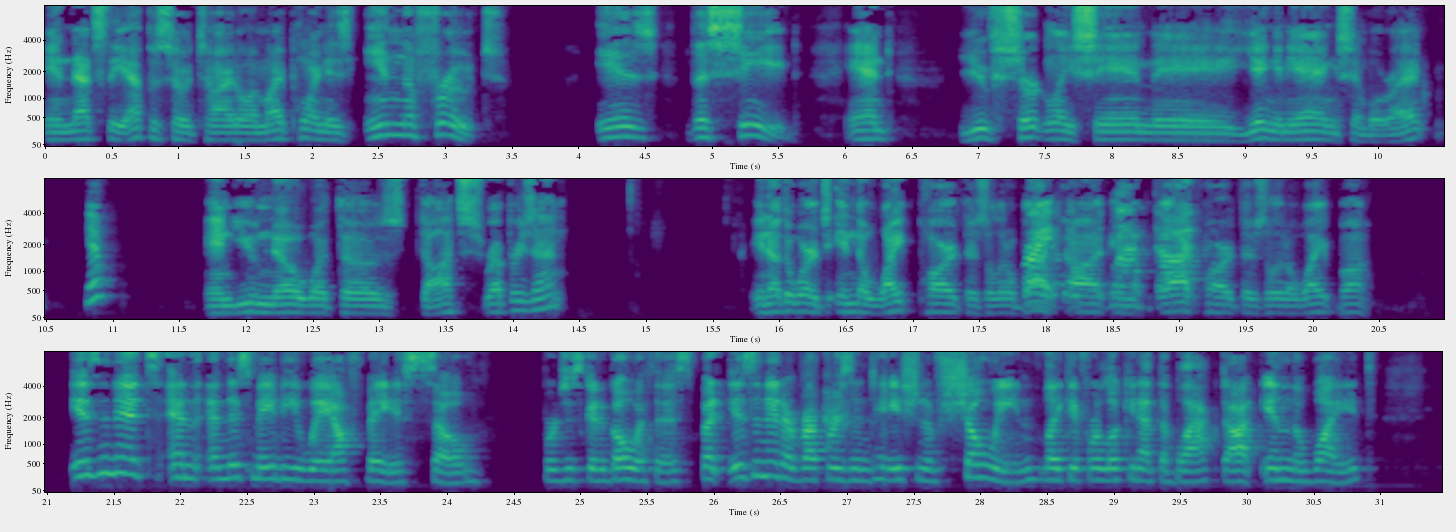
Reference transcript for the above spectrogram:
and that's the episode title. And my point is in the fruit is the seed. And you've certainly seen the yin and yang symbol, right? Yep. And you know what those dots represent? In other words, in the white part, there's a little black Right, dot. the in the black black part, there's a little white dot. Isn't it and and this may be way off base, so we're just going to go with this, but isn't it a representation of showing like if we're looking at the black dot in the white,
